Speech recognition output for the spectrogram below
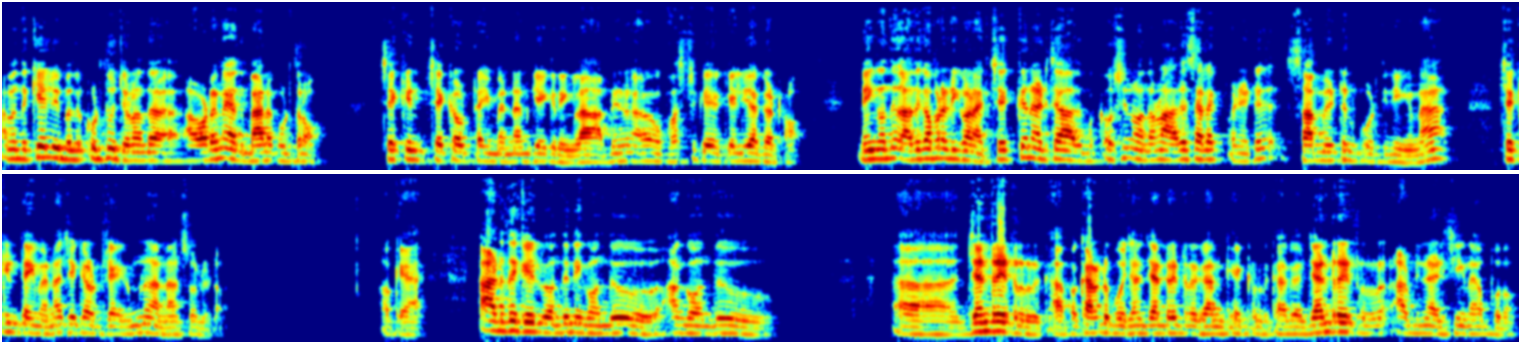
நம்ம இந்த கேள்வி பதில் கொடுத்து வச்சிடணும் அந்த உடனே அது மேலே கொடுத்துரும். Check in check out time என்னன்னு கேட்குறீங்களா அப்படின்னு ஃபஸ்ட்டு கே கேள்வியாக கேட்டுரும். நீங்கள் வந்து அதுக்கப்புறம் அடிக்க வேணாம் செக்குன்னு அடிச்சா அது கொஸ்டின் வந்தோம்னா அதை செலக்ட் பண்ணிவிட்டு சப்மிட்டுன்னு கொடுத்துட்டீங்கன்னா செக் இன் டைம் என்ன செக் அவுட் டைம்னு நான் சொல்லிட்டோம் ஓகே அடுத்த கேள்வி வந்து நீங்கள் வந்து அங்கே வந்து ஜென்ரேட்டர் இருக்கா? அப்போ கரண்ட் போச்சுன்னா ஜென்ரேட்டர் இருக்கான்னு கேட்கறதுக்காக ஜென்ரேட்டர் அப்படின்னு அடிச்சிங்கன்னா போதும்.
